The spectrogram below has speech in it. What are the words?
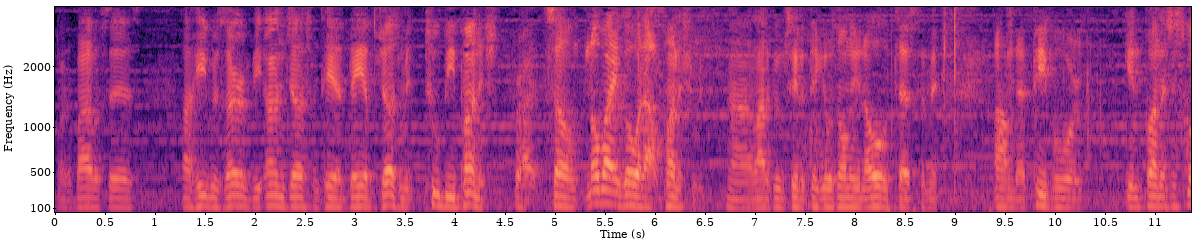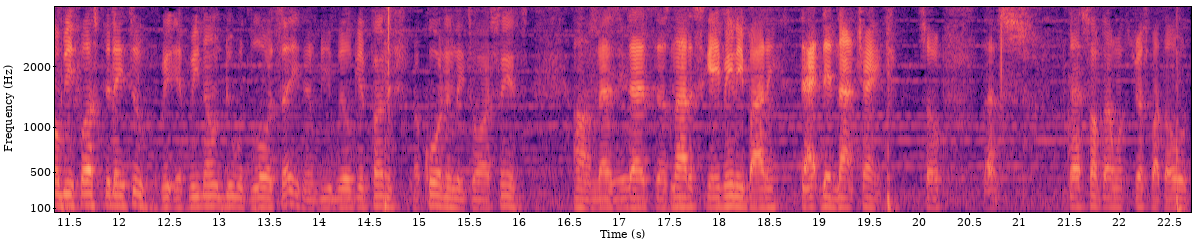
where the Bible says uh, he reserved the unjust until the day of judgment to be punished. Right. So nobody go without punishment. Uh, a lot of people seem to think it was only in the Old Testament um, that people were getting punished. It's going to be for us today too. We, if we don't do what the Lord say, then we will get punished accordingly to our sins. Um, that's that does not escape anybody. That did not change. So that's that's something I want to address about the Old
